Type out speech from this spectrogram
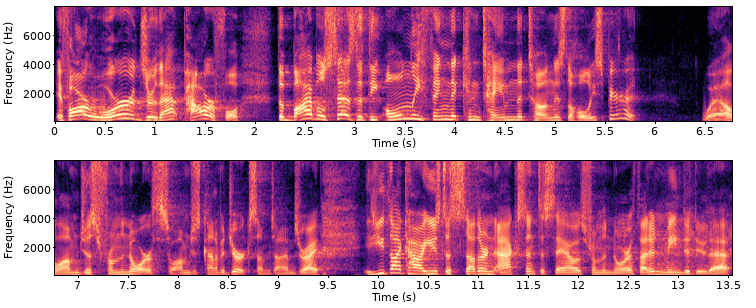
if our words are that powerful, the Bible says that the only thing that can tame the tongue is the Holy Spirit. Well, I'm just from the north, so I'm just kind of a jerk sometimes, right? You like how I used a southern accent to say I was from the north? I didn't mean to do that.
